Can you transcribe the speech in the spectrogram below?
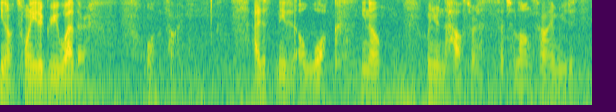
you know, 20 degree weather all the time. I just needed a walk, you know, when you're in the house for such a long time, you're just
